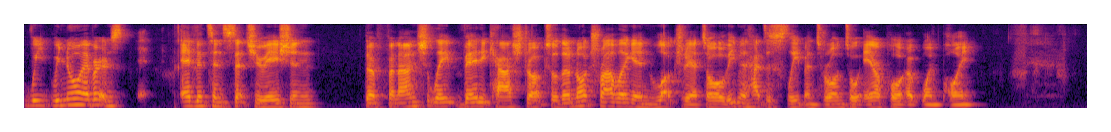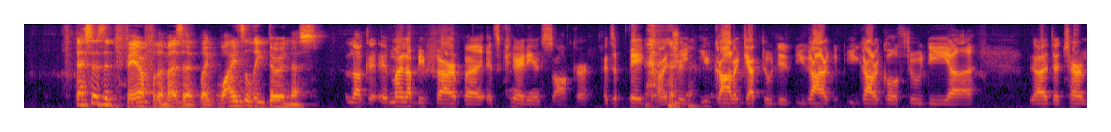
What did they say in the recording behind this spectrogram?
we, we know Everton's Edmonton's situation. They're financially very cash struck, so they're not traveling in luxury at all. They even had to sleep in Toronto airport at one point. This isn't fair for them, is it? Like, why is the league doing this? Look, it might not be fair, but it's Canadian soccer. It's a big country. you gotta get through the. You gotta you gotta go through the. Uh, uh, the term,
